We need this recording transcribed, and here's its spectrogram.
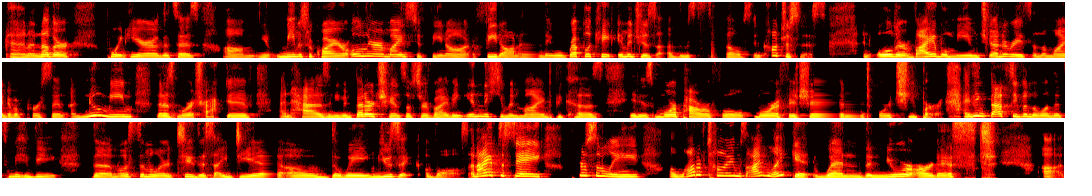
And another point here that says, um, you know, memes require only our minds to feed on, feed on, and they will replicate images of themselves in consciousness. An older, viable meme generates in the mind of a person a new meme that is more attractive and has an even better chance of surviving in the human mind because it is more powerful, more efficient, or cheaper. I think that's even the one that's maybe the most similar to this idea of the way music evolves. And I have to say, personally, a lot of times I like it when the newer artist, uh,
